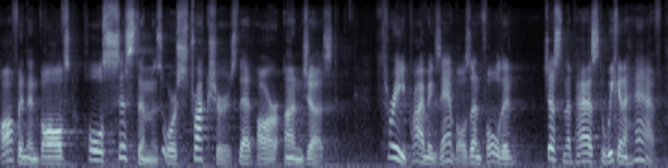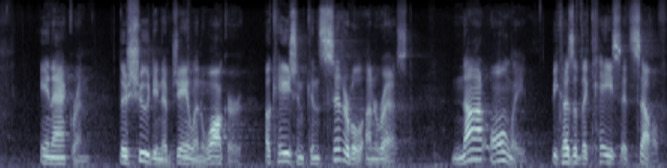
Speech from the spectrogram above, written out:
often involves whole systems or structures that are unjust. Three prime examples unfolded just in the past week and a half. In Akron, the shooting of Jayland Walker occasioned considerable unrest, not only because of the case itself,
